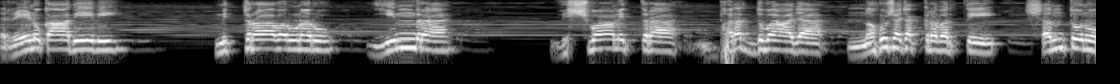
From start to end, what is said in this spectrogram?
ರೇಣುಕಾದೇವಿ, ಮಿತ್ರಾವರುಣರು, ಇಂದ್ರ ವಿಶ್ವಾಮಿತ್ರ ಭರದ್ವಾಜ ನಹುಷ ಚಕ್ರವರ್ತಿ ಶಂತುನು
